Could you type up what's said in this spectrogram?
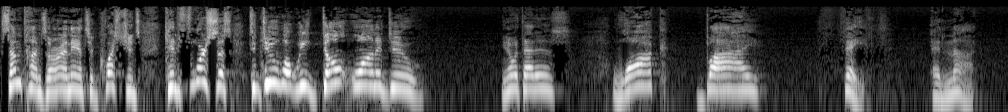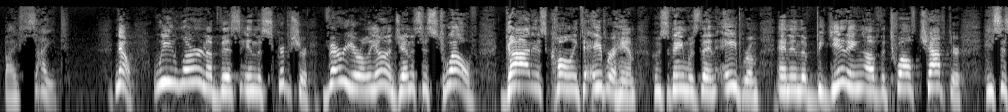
Sometimes our unanswered questions can force us to do what we don't want to do. You know what that is? Walk by faith and not by sight. Now, we learn of this in the scripture very early on, Genesis 12. God is calling to Abraham, whose name was then Abram, and in the beginning of the 12th chapter, he says,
